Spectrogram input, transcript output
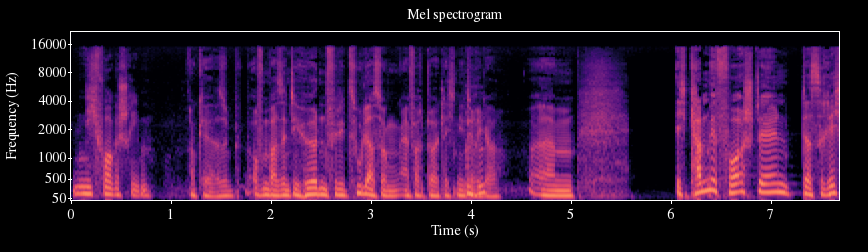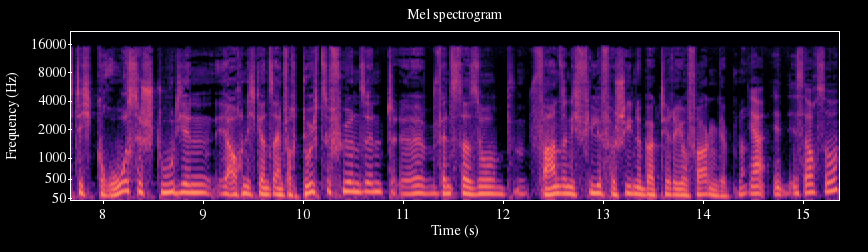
nicht vorgeschrieben. Okay, also offenbar sind die Hürden für die Zulassung einfach deutlich niedriger. Mhm. Ähm, ich kann mir vorstellen, dass richtig große Studien ja auch nicht ganz einfach durchzuführen sind, äh, wenn es da so wahnsinnig viele verschiedene Bakteriophagen gibt. Ne? Ja, ist auch so.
